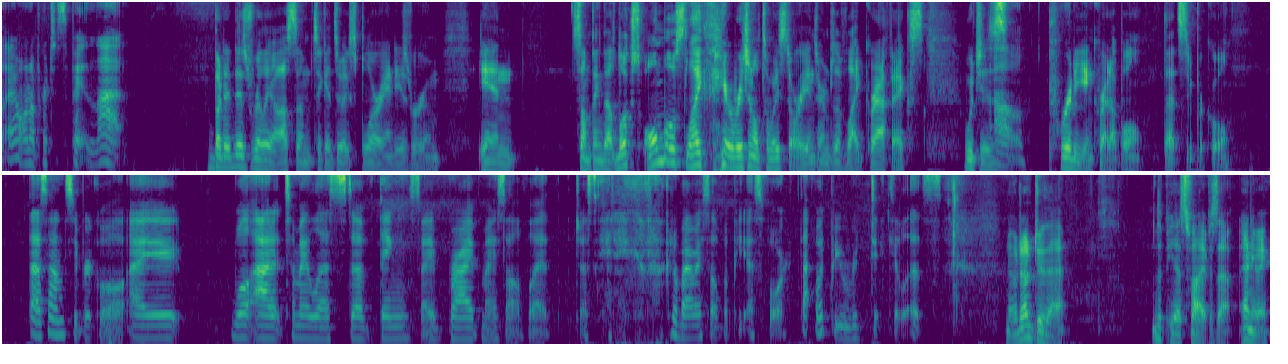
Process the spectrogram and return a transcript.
I don't want to participate in that. But it is really awesome to get to explore Andy's room in something that looks almost like the original Toy Story in terms of like graphics, which is Oh. pretty incredible. That's super cool. That sounds super cool. I will add it to my list of things I bribe myself with. Just kidding. I'm not going to buy myself a PS4. That would be ridiculous. No, don't do that. The PS5 is out. Anyway,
